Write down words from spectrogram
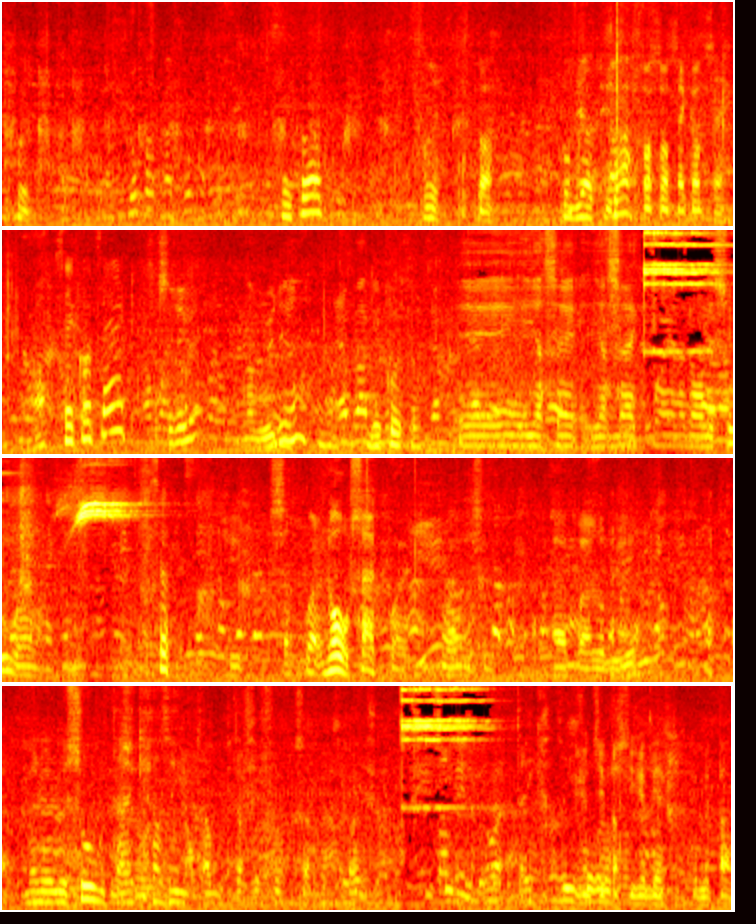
50 Oui. Quoi Combien tu as 355. 55 C'est sérieux On a vu dire. Hein. Écoute. Hein. Et il y a 5 points dans les sous. Hein. 5 poils Non, 5 poils. Ouais, poil Mais le, saut t'as écrasé, t'as fait fort ça. t'as écrasé. Je ne sais pas si j'ai bien fait mes pas.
